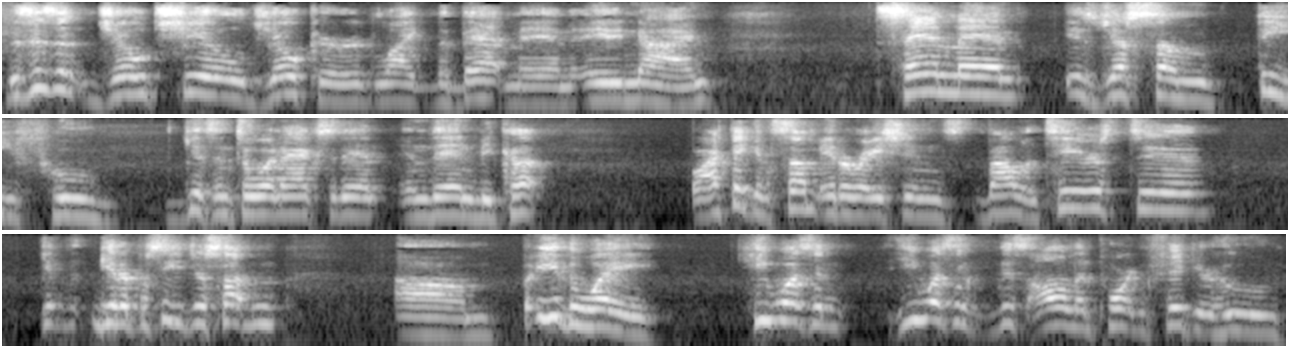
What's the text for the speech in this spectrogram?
This isn't Joe Chill Joker like the Batman 89. Sandman is just some thief who gets into an accident and then become. Or I think in some iterations volunteers to get get a procedure or something. Um, but either way, he wasn't he wasn't this all important figure who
